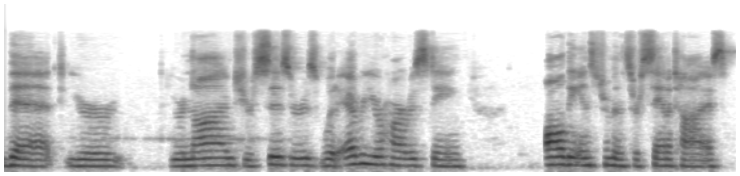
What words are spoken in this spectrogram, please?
that your, your knives, your scissors, whatever you're harvesting, all the instruments are sanitized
